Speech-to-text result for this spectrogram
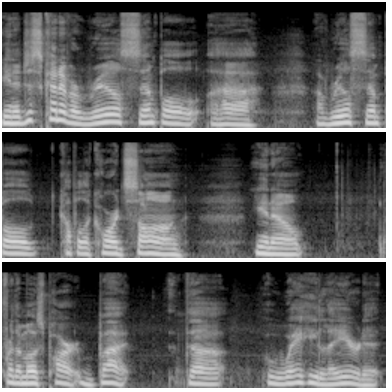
you know, just kind of a real simple, uh, a real simple couple of chord song, you know, for the most part. But the way he layered it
